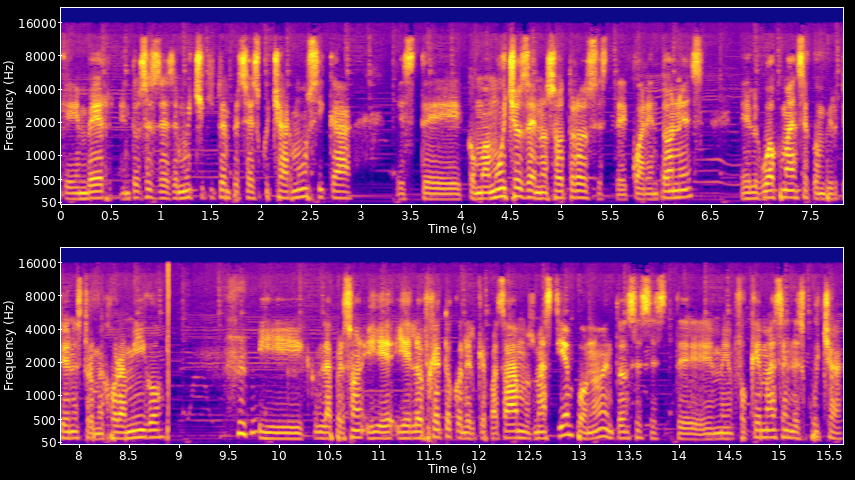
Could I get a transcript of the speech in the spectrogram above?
que en ver. Entonces desde muy chiquito empecé a escuchar música, este, como a muchos de nosotros, este, cuarentones, el Walkman se convirtió en nuestro mejor amigo y la persona y, el objeto con el que pasábamos más tiempo, ¿no? Entonces, este, me enfoqué más en la escucha.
